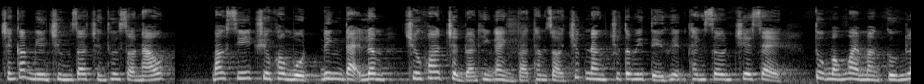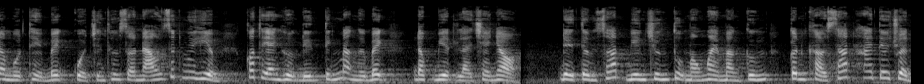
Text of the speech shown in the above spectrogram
tránh các biến chứng do chấn thương sọ não. Bác sĩ chuyên khoa 1 Đinh Đại Lâm, chuyên khoa chẩn đoán hình ảnh và thăm dò chức năng Trung tâm Y tế huyện Thanh Sơn chia sẻ, tụ máu ngoài màng cứng là một thể bệnh của chấn thương sọ não rất nguy hiểm, có thể ảnh hưởng đến tính mạng người bệnh, đặc biệt là trẻ nhỏ. Để tầm soát biến chứng tụ máu ngoài màng cứng, cần khảo sát hai tiêu chuẩn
